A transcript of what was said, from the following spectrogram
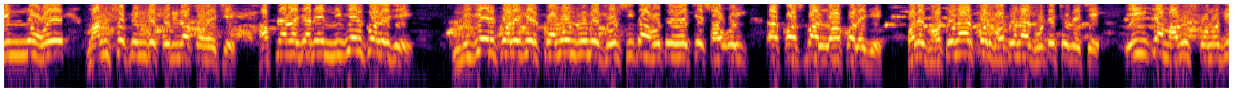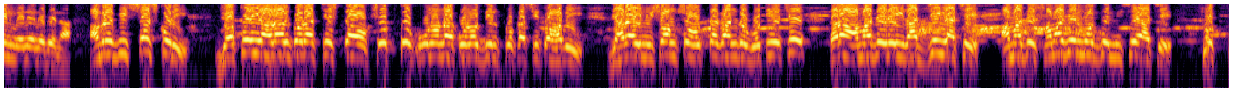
ভিন্ন হয়ে মাংসপিণ্ডে পরিণত হয়েছে। আপনারা জানেন নিজের কলেজে, নিজের কলেজের কমন রুমে ধর্ষিতা হতে হয়েছে ওই কসবার ল কলেজে। ফলে ঘটনার পর ঘটনা ঘটে চলেছে, এইটা মানুষ কোনোদিন মেনে নেবে না। আমরা বিশ্বাস করি যতই আড়াল করার চেষ্টা হোক, সত্য কোনো না কোনো দিন প্রকাশিত হবেই। যারা এই নৃশংস হত্যাকাণ্ড ঘটিয়েছে, তারা আমাদের এই রাজ্যেই আছে, আমাদের সমাজের মধ্যে মিশে আছে। সত্য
